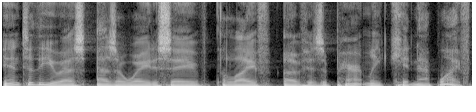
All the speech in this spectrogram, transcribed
into the U.S. as a way to save the life of his apparently kidnapped wife.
